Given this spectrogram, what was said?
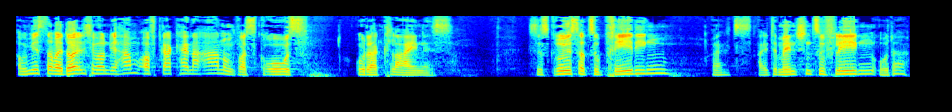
Aber mir ist dabei deutlich geworden, wir haben oft gar keine Ahnung, was groß oder klein ist. Es ist größer zu predigen, als alte Menschen zu pflegen oder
